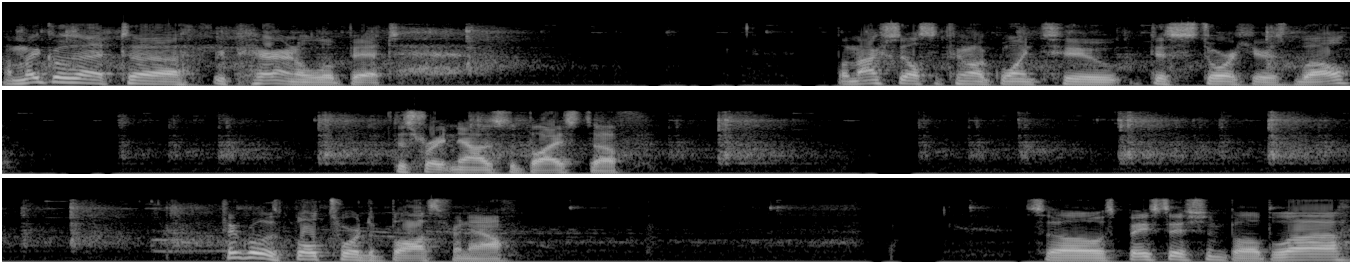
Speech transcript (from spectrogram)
I might go that uh, repair in a little bit. But I'm actually also thinking about going to this store here as well. This right now is to buy stuff. I think we'll just bolt toward the boss for now. So, space station, blah blah.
